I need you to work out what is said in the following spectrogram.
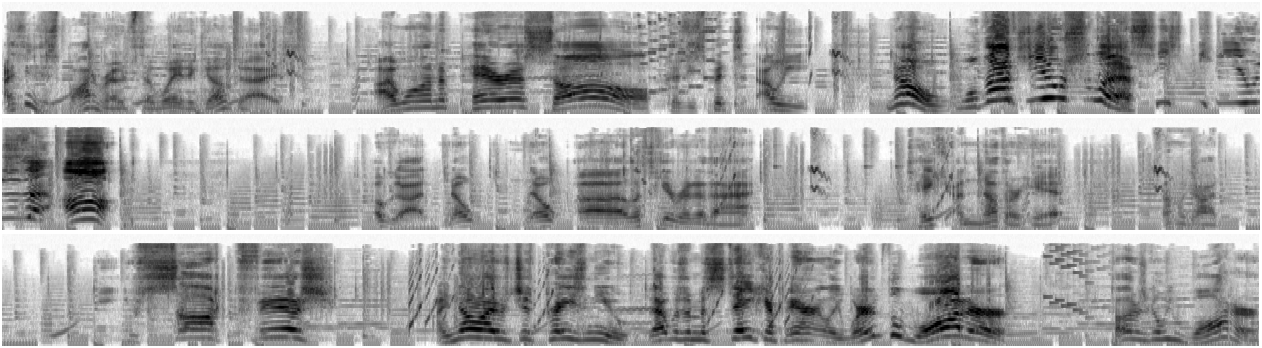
I think this bottom road's the way to go, guys. I want a parasol. Because he spits... Oh, he... No! Well, that's useless! He uses it up! Oh, God. Nope. Nope. Uh, let's get rid of that. Take another hit. Oh, my God. You suck, fish! I know I was just praising you. That was a mistake, apparently. Where's the water? I thought there was to be water.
